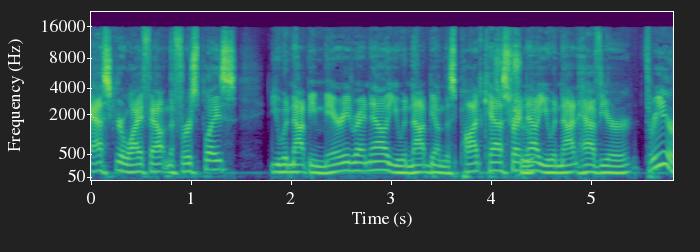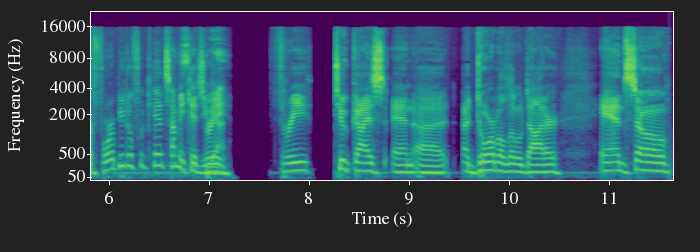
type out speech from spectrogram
ask your wife out in the first place, you would not be married right now. You would not be on this podcast right now. You would not have your three or four beautiful kids. How many kids you Three. got? Three, two guys and uh, adorable little daughter. And so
